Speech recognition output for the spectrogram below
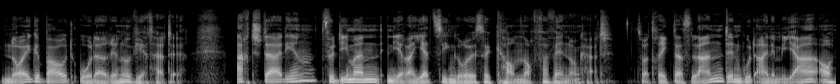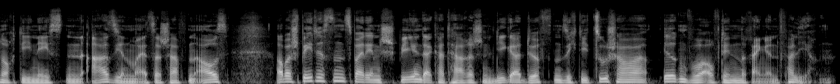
neu gebaut oder renoviert hatte. Acht Stadien, für die man in ihrer jetzigen Größe kaum noch Verwendung hat. Zwar trägt das Land in gut einem Jahr auch noch die nächsten Asienmeisterschaften aus, aber spätestens bei den Spielen der katarischen Liga dürften sich die Zuschauer irgendwo auf den Rängen verlieren.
